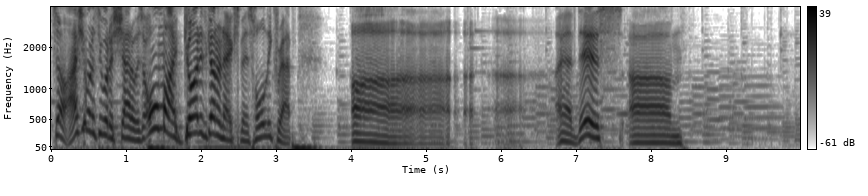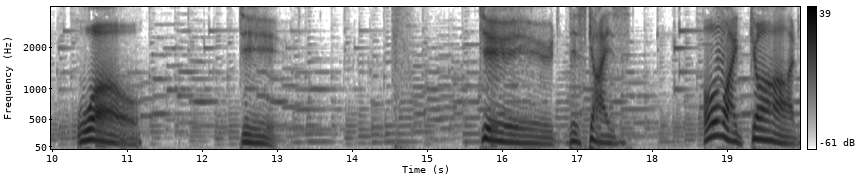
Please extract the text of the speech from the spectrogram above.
So, I actually want to see what a shadow is. Oh my god, he's got an Xmas. Holy crap. Uh, I have this. Um. Whoa. Dude. Dude. This guy's... Oh my god.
